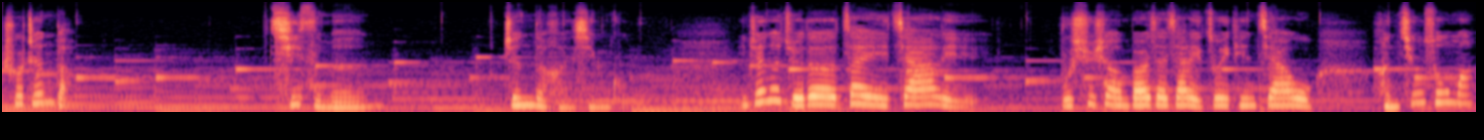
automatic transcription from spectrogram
说真的。妻子们真的很辛苦，你真的觉得在家里不去上班，在家里做一天家务很轻松吗？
